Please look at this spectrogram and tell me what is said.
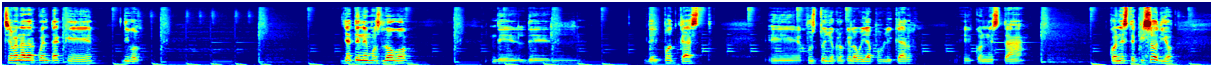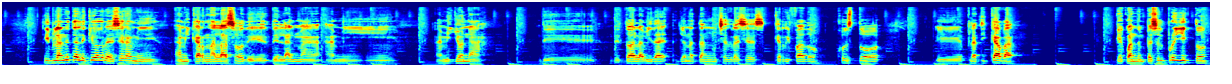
se van a dar cuenta que, digo, ya tenemos logo del, del, podcast. Eh, justo yo creo que lo voy a publicar eh, con esta con este episodio. Y planeta le quiero agradecer a mi a mi carnalazo del alma, a mi a mi Yona de, toda la vida. Jonathan, muchas gracias, qué rifado. Justo eh, platicaba que cuando empezó el proyecto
